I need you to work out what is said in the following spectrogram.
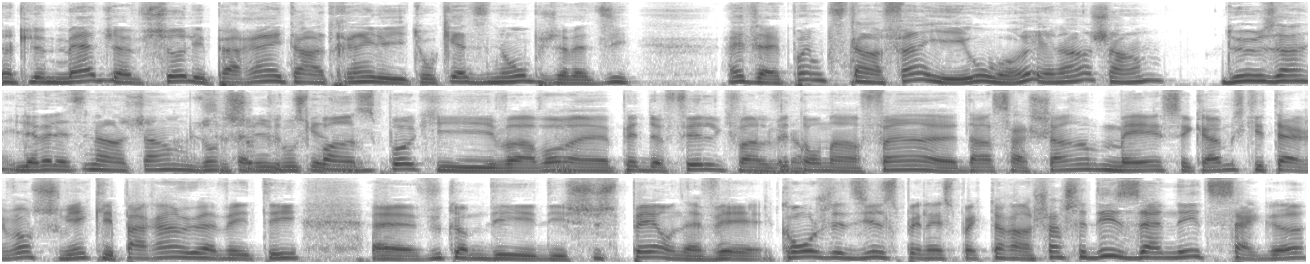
un, club med. J'avais vu ça. Les parents étaient en train, ils étaient au casino, puis j'avais dit, hey, vous avez pas un petit enfant? Il est où? il est dans la chambre. Deux ans, il l'avait laissé dans la chambre. C'est sûr que tu penses pas qu'il va avoir un pédophile qui va enlever ton enfant euh, dans sa chambre, mais c'est quand même ce qui est arrivé. On se souvient que les parents, eux, avaient été euh, vus comme des, des, suspects. On avait congédié l'inspecteur en charge. C'est des années de saga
